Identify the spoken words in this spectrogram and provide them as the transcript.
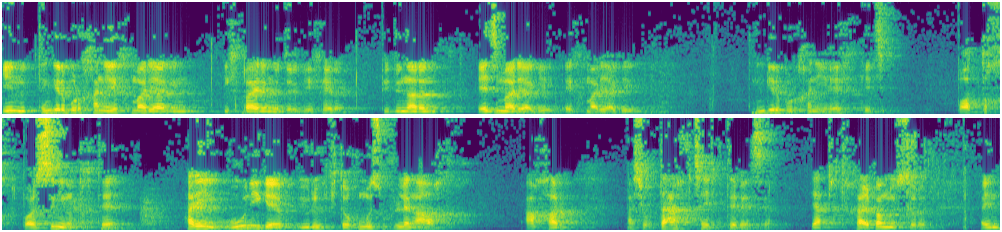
энэ Тэнгэр бурханы их Мариагийн их байрын өдөр гэхээр бид нараа Эз Мариагийн их Мариагийн Тэнгэр бурханы эх гэж бодох болсон юм утгатай. Харин үүнийг ерөнхийдөө хүмүүс хүлээн авах авахар маш удаах цайлттай байсан. Яг тодорхой альбомнусөр энэ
